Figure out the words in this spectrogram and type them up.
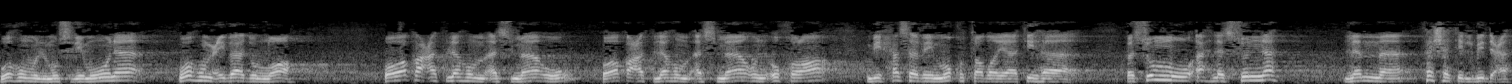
وهم المسلمون وهم عباد الله. ووقعت لهم أسماء ووقعت لهم أسماء أخرى بحسب مقتضياتها. فسموا أهل السنة لما فشت البدعة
